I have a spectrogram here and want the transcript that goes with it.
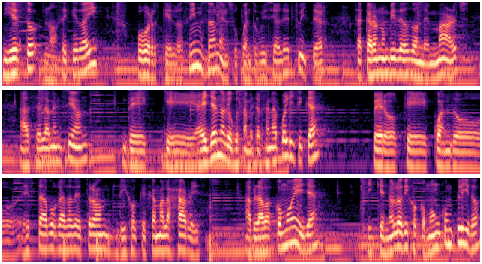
Y esto no se quedó ahí, porque los Simpson en su cuenta oficial de Twitter sacaron un video donde Marge hace la mención de que a ella no le gusta meterse en la política, pero que cuando esta abogada de Trump dijo que Kamala Harris hablaba como ella y que no lo dijo como un cumplido,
